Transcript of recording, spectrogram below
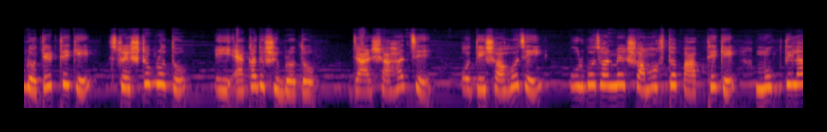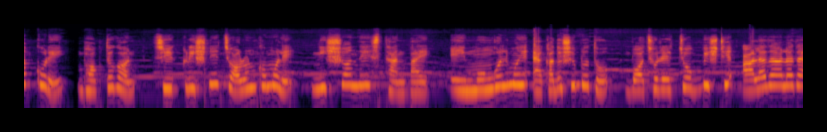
ব্রতের থেকে শ্রেষ্ঠ ব্রত এই একাদশী ব্রত, যার সাহায্যে অতি সহজেই পূর্বজন্মের সমস্ত পাপ থেকে মুক্তি লাভ করে ভক্তগণ শ্রীকৃষ্ণের চরণ কমলে নিঃসন্দেহে স্থান পায়। এই মঙ্গলময় একাদশী ব্রত বছরের চব্বিশটি আলাদা আলাদা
